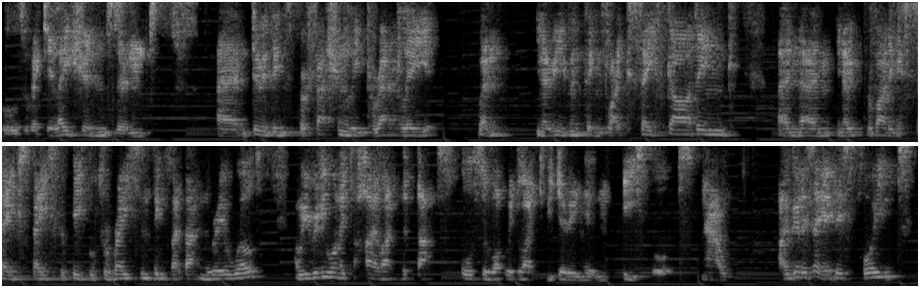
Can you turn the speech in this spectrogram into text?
rules and regulations and um, doing things professionally correctly. When, you know, even things like safeguarding and, um, you know, providing a safe space for people to race and things like that in the real world. And we really wanted to highlight that that's also what we'd like to be doing in esports. Now, I'm going to say at this point,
